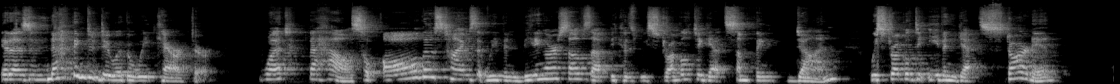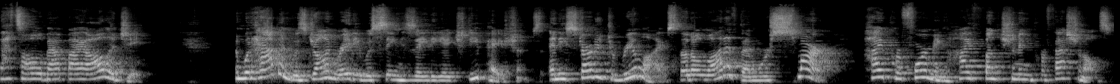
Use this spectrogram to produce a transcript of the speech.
It has nothing to do with a weak character. What the hell? So all those times that we've been beating ourselves up because we struggle to get something done, we struggle to even get started, that's all about biology. And what happened was John Ratey was seeing his ADHD patients and he started to realize that a lot of them were smart, high performing, high functioning professionals.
